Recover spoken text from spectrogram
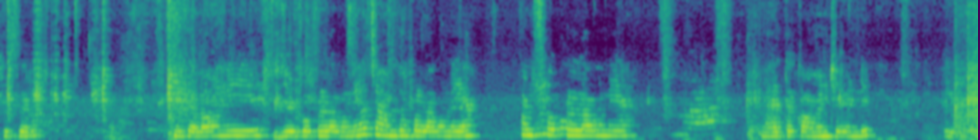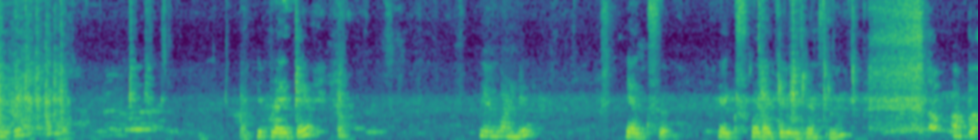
చూసారు? మీకు ఎలా ఉన్నాయి? జీడిపప్పులాగా ఉన్నాయా? చామదుంపల్లాగా ఉన్నాయా? పనసపప్పుల్లాగా ఉన్నాయా? నాకైతే కామెంట్ చేయండి. ఇప్పుడైతే ఇవ్వండి. ఎగ్స్ ఎగ్స్ కూడా అయితే వేసేస్తున్నాం అబ్బా.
